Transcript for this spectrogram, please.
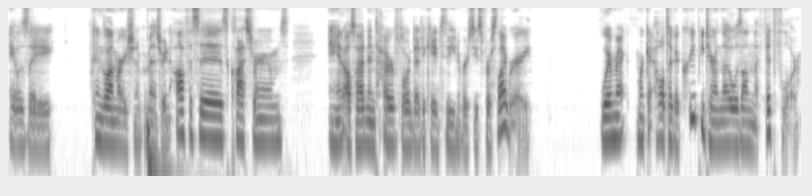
It was a conglomeration of administrative offices, classrooms, and also had an entire floor dedicated to the university's first library. Where Mar- Marquette Hall took a creepy turn, though, was on the fifth floor.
